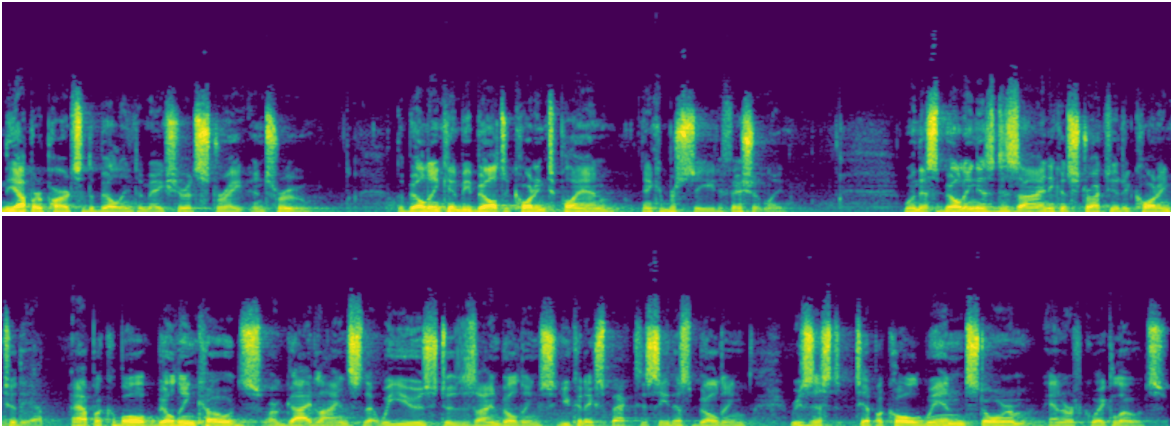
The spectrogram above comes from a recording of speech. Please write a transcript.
in the upper parts of the building to make sure it's straight and true. The building can be built according to plan and can proceed efficiently. When this building is designed and constructed according to the applicable building codes or guidelines that we use to design buildings, you can expect to see this building resist typical wind, storm, and earthquake loads.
